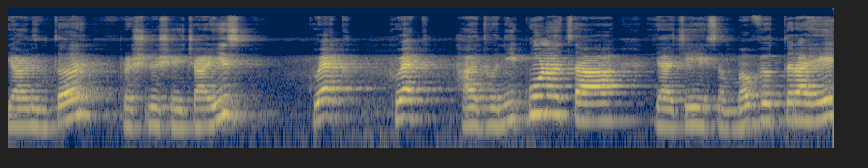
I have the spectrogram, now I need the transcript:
यानंतर प्रश्न शेहेचाळीस क्वॅक क्वॅक हा ध्वनी कोणाचा? याचे संभाव्य उत्तर आहे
